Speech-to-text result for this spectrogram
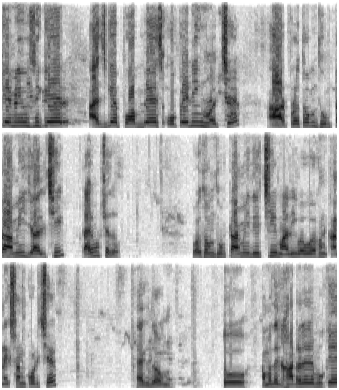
কে মিউজিকের আজকে পপ বেস ওপেনিং হচ্ছে। আর প্রথম ধূপটা আমিই জ্বালছি। টাইম হচ্ছে তো? প্রথম ধূপটা আমি দিচ্ছি। মালিকবাবু এখন কানেকশন করছে। একদম। তো আমাদের ঘাটালের বুকে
